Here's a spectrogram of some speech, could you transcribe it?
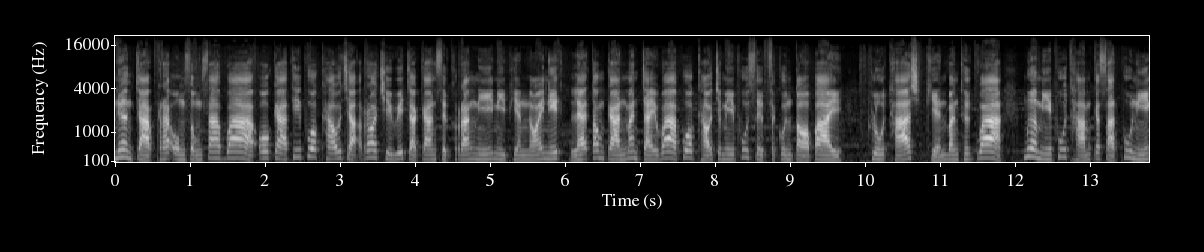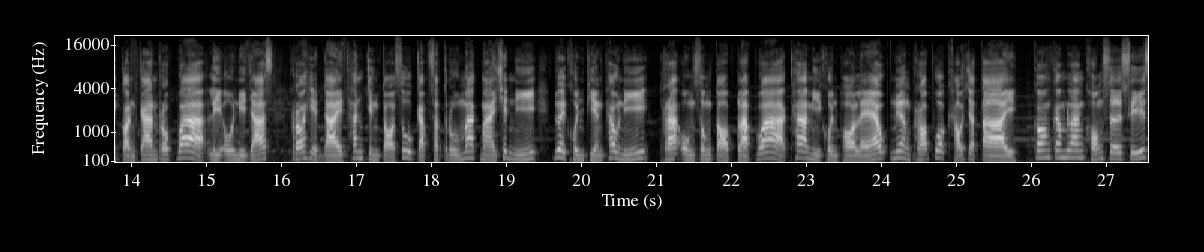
เนื่องจากพระองค์ทรงทราบว่าโอกาสที่พวกเขาจะรอดชีวิตจากการศึกครั้งนี้มีเพียงน้อยนิด และต้องการมั่นใจว่าพวกเขาจะมีผู้สืบสกุลต่อไปพลูทัชเขียนบันทึกว่าเมื่อมีผู้ถามกษัตริย์ผู้นี้ก่อนการรบว่าลีโอนิดัส เพราะเหตุใดท่านจึงต่อสู้กับศัตรูมากมายเช่นนี้ ด้วยคนเพียงเท่านี้ พระองค์ทรงตอบกลับว่าข้ามีคนพอแล้ว เนื่องเพราะพวกเขาจะตาย กองกำลังของเซอร์ซิส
